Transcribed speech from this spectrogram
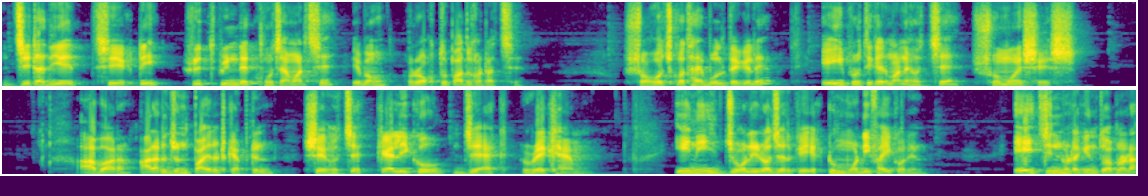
যেটা দিয়ে সে একটি হৃৎপিণ্ডে খোঁচা মারছে এবং রক্তপাত ঘটাচ্ছে। সহজ কথায় বলতে গেলে, এই প্রতীকের মানে হচ্ছে সময় শেষ। আবার আরেকজন পাইলট ক্যাপ্টেন, সে হচ্ছে ক্যালিকো জ্যাক রেকহ্যাম। ইনি জলি রজারকে একটু মডিফাই করেন। এই চিহ্নটা কিন্তু আপনারা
